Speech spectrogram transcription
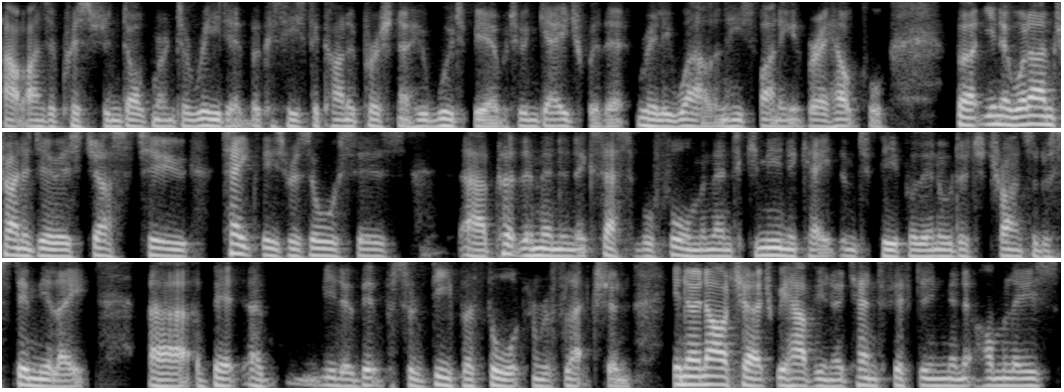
outlines of Christian dogma and to read it because he's the kind of parishioner who would be able to engage with it really well and he's finding it very helpful. But you know what I'm trying to do is just to take these resources, uh, put them in an accessible form, and then to communicate them to people in order to try and sort of stimulate uh, a bit, uh, you know, a bit sort of deeper thought and reflection. You know, in our church we have you know 10 to 15 minute homilies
